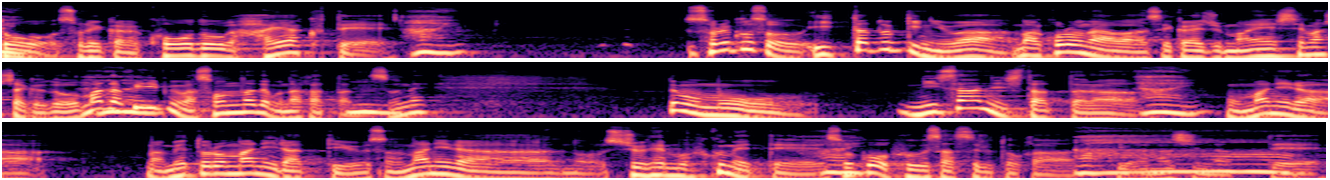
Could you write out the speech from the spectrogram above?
と、それから行動が早くてはい。それこそ行った時には、まあ、コロナは世界中蔓延してましたけどまだはいフィリピンはそんなでもなかったんですよね。でももう23日経ったら、はい。もうマニラ、まあ、メトロマニラっていうそのマニラの周辺も含めて、はい。そこを封鎖するとかっていう話になって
